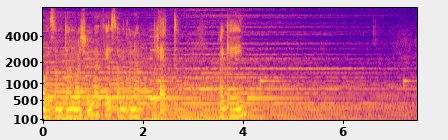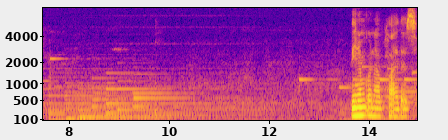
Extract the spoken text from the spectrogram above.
once I'm done washing my face I'm gonna pat again. Then I'm gonna apply this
